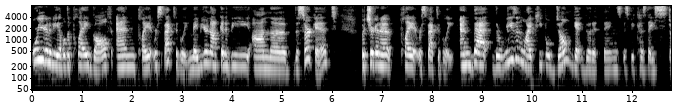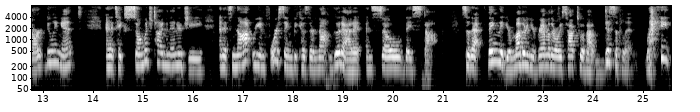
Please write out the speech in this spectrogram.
or you're going to be able to play golf and play it respectably maybe you're not going to be on the the circuit but you're going to play it respectably and that the reason why people don't get good at things is because they start doing it and it takes so much time and energy and it's not reinforcing because they're not good at it and so they stop so that thing that your mother and your grandmother always talked to about discipline right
